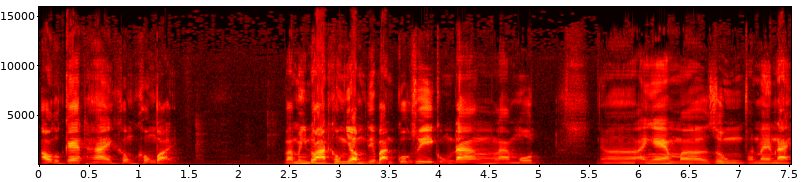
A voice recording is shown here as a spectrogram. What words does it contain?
AutoCAD 2007 và mình đoán không nhầm thì bạn Quốc Duy cũng đang là một uh, anh em uh, dùng phần mềm này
